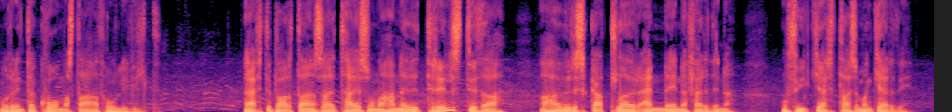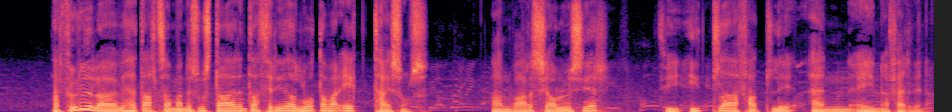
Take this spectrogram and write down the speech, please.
og reyndi að komast að Holyfield. Eftir bardagan sagði Tyson að hann hefði trilst við það að hafa verið skallaður enn eina ferðina og því gert það sem hann gerði. Það furðulega við þetta allt saman er svo staðarind að þriða lota var eign Tysons. Hann var sjálfum sér því ítlaða falli enn eina ferðina.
